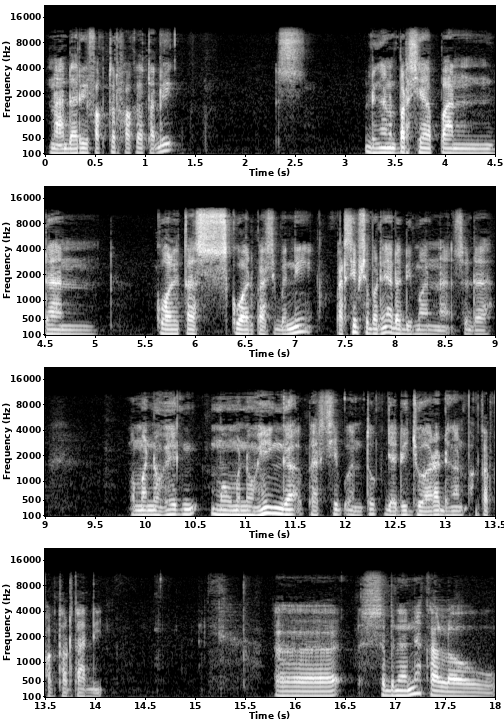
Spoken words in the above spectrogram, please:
Nah dari faktor-faktor tadi dengan persiapan dan kualitas skuad Persib ini Persib sebenarnya ada di mana sudah memenuhi memenuhi nggak Persib untuk jadi juara dengan faktor-faktor tadi. Uh, sebenarnya kalau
